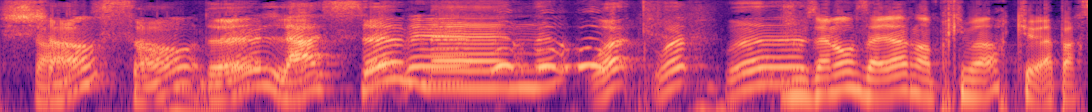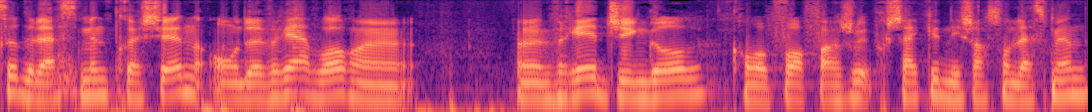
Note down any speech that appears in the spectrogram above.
chanson de la semaine. What, what, what? Je vous annonce d'ailleurs en primeur qu'à partir de la semaine prochaine, on devrait avoir un, un vrai jingle qu'on va pouvoir faire jouer pour chacune des chansons de la semaine.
